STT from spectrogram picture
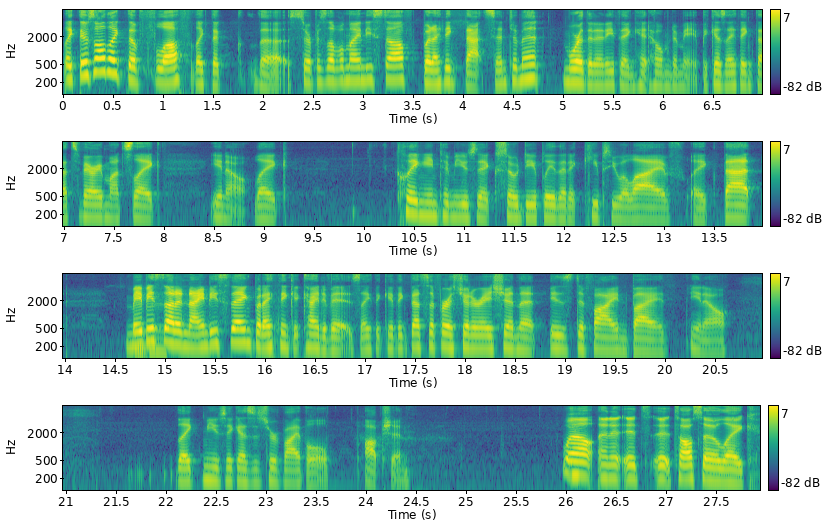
like there's all like the fluff, like the the surface level 90s stuff, but I think that sentiment more than anything hit home to me because I think that's very much like, you know, like clinging to music so deeply that it keeps you alive. Like that maybe it's mm-hmm. not a 90s thing, but I think it kind of is. I think I think that's the first generation that is defined by, you know, like music as a survival option. Well, and it, it's it's also like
